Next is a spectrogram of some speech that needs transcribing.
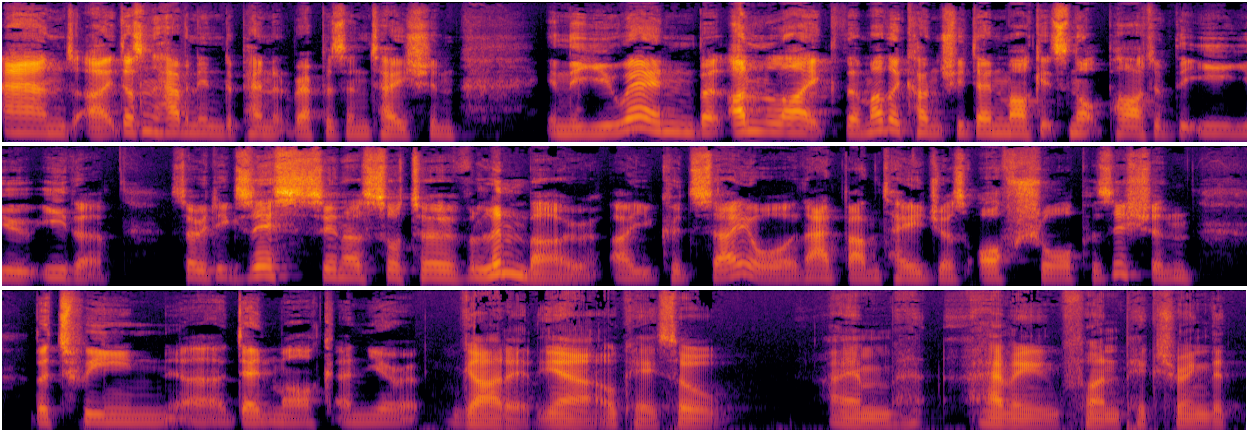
And uh, it doesn't have an independent representation in the UN, but unlike the mother country, Denmark, it's not part of the EU either. So it exists in a sort of limbo, uh, you could say, or an advantageous offshore position between uh, Denmark and Europe. Got it. Yeah. Okay. So I'm having fun picturing that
